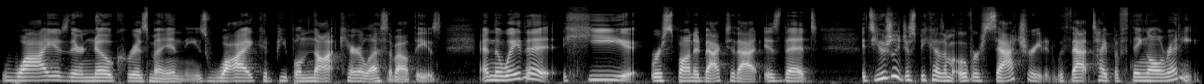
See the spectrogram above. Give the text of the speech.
why is there no charisma in these? Why could people not care less about these? And the way that he responded back to that is that it's usually just because I'm oversaturated with that type of thing already.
